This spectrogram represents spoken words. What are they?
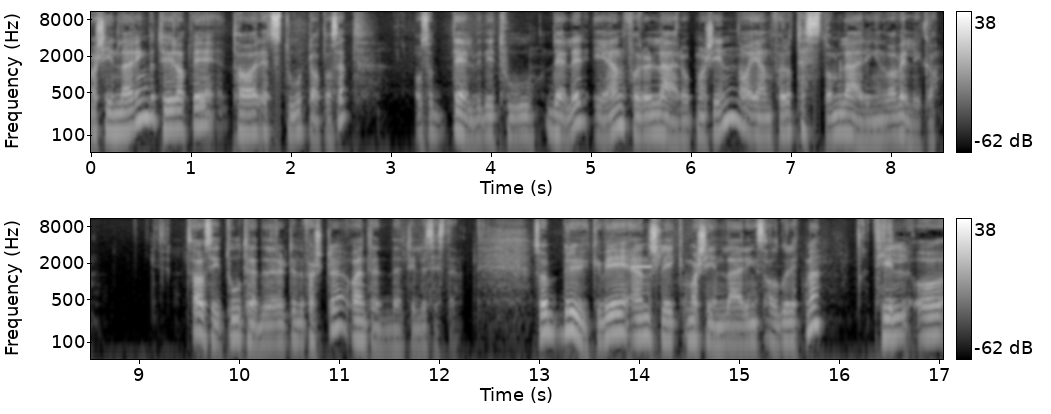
Maskinlæring betyr at vi tar et stort datasett, og så deler vi det i to deler. Én for å lære opp maskinen, og én for å teste om læringen var vellykka. Så har vi si to tredjedeler til det første og en tredjedel til det siste. Så bruker vi en slik maskinlæringsalgoritme til å,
